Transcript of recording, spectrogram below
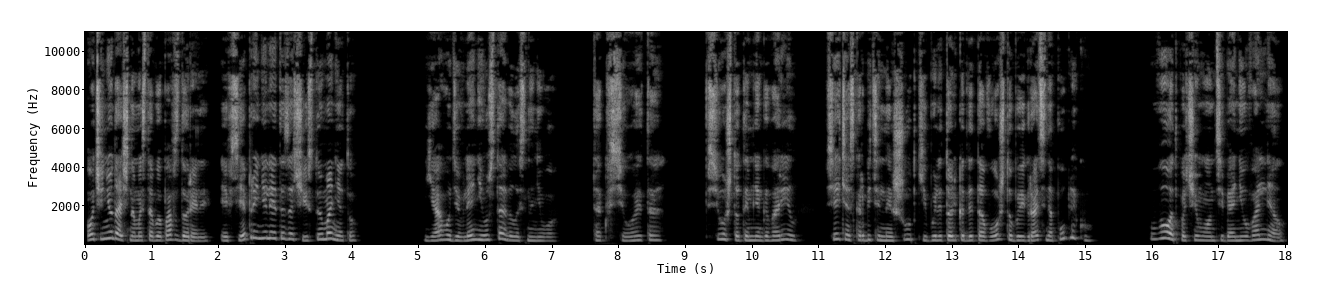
Очень удачно мы с тобой повздорили, и все приняли это за чистую монету. Я в удивлении уставилась на него. Так все это... Все, что ты мне говорил, все эти оскорбительные шутки были только для того, чтобы играть на публику? Вот почему он тебя не увольнял.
